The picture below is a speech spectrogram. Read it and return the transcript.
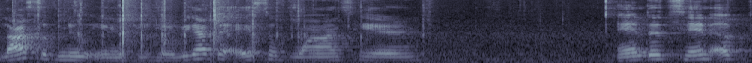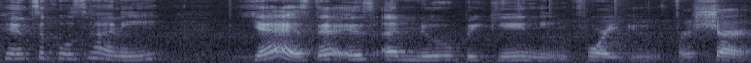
Lots of new energy here. We got the Ace of Wands here. And the Ten of Pentacles, honey yes, there is a new beginning for you for sure.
